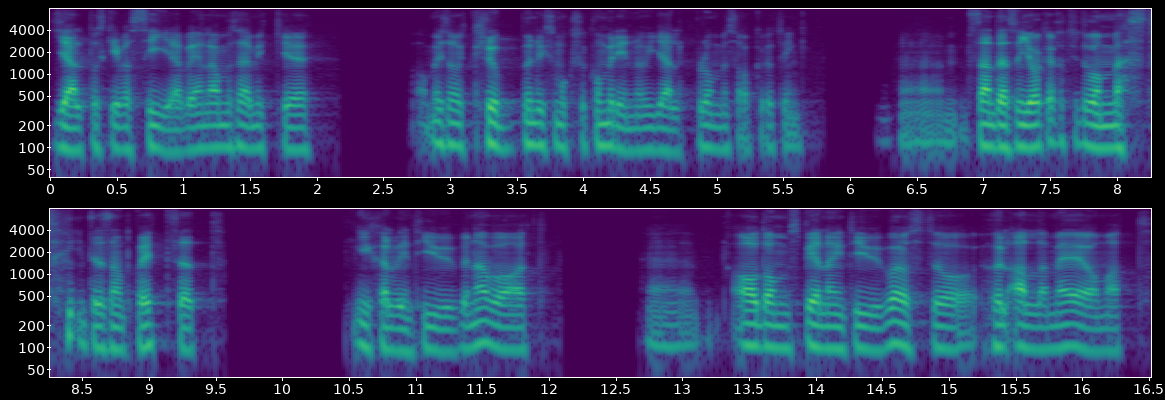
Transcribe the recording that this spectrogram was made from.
hjälp att skriva CV. Eller så här mycket, ja, liksom att klubben liksom också kommer in och hjälper dem med saker och ting. Ehm, sen det som jag kanske tyckte var mest intressant på ett sätt i själva intervjuerna var att eh, av de spelarna intervjuade så höll alla med om att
